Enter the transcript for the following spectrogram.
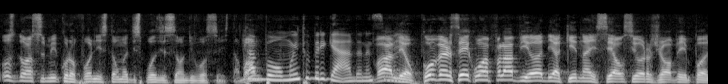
os nossos microfones estão à disposição de vocês, tá bom? Tá bom, muito obrigada. Valeu. Conversei com a Flaviane aqui na Excelsior Jovem paper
